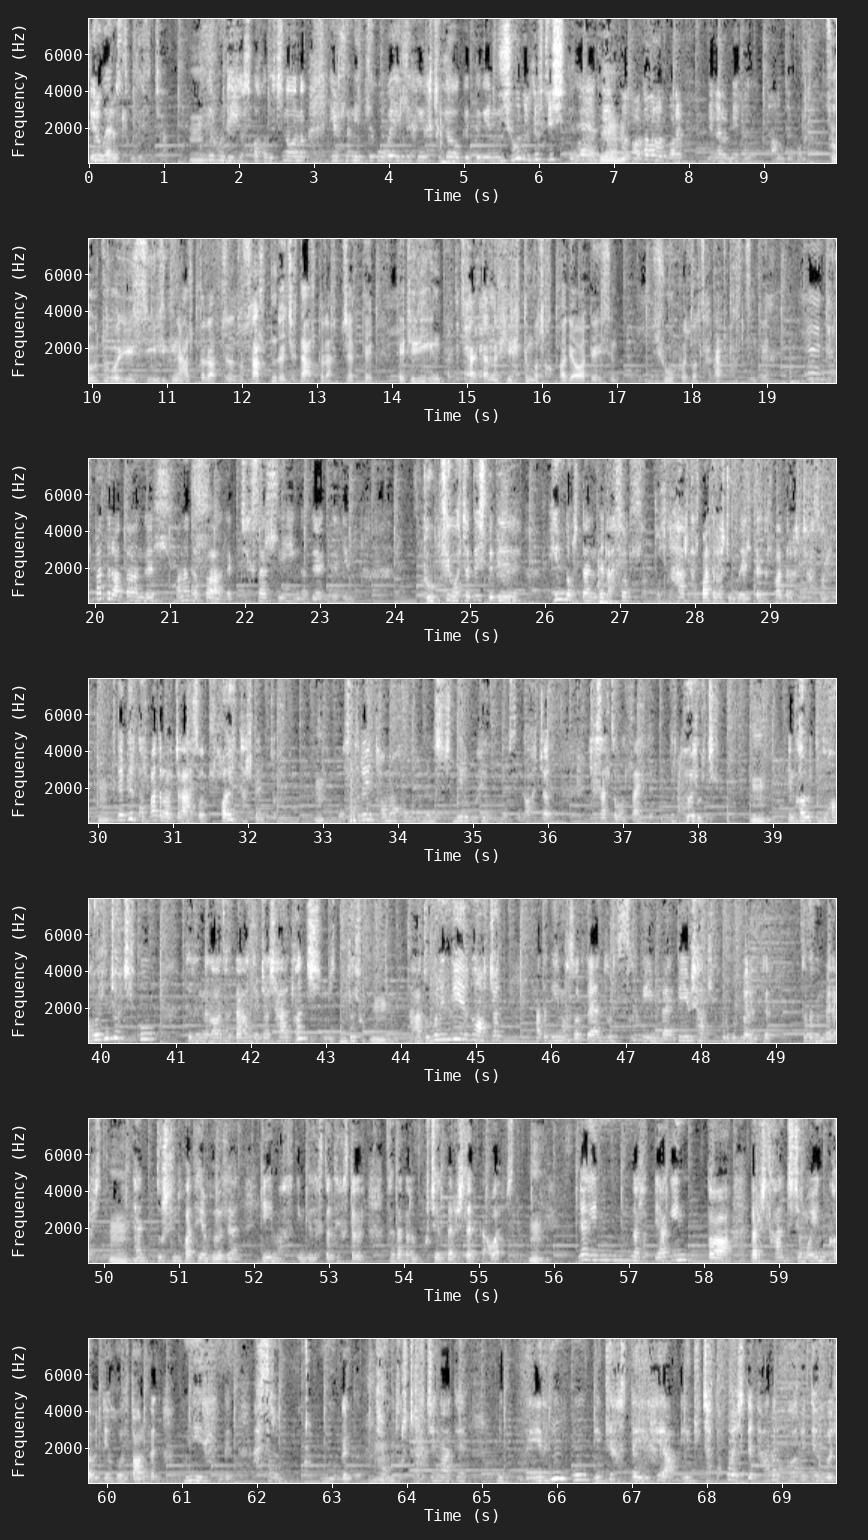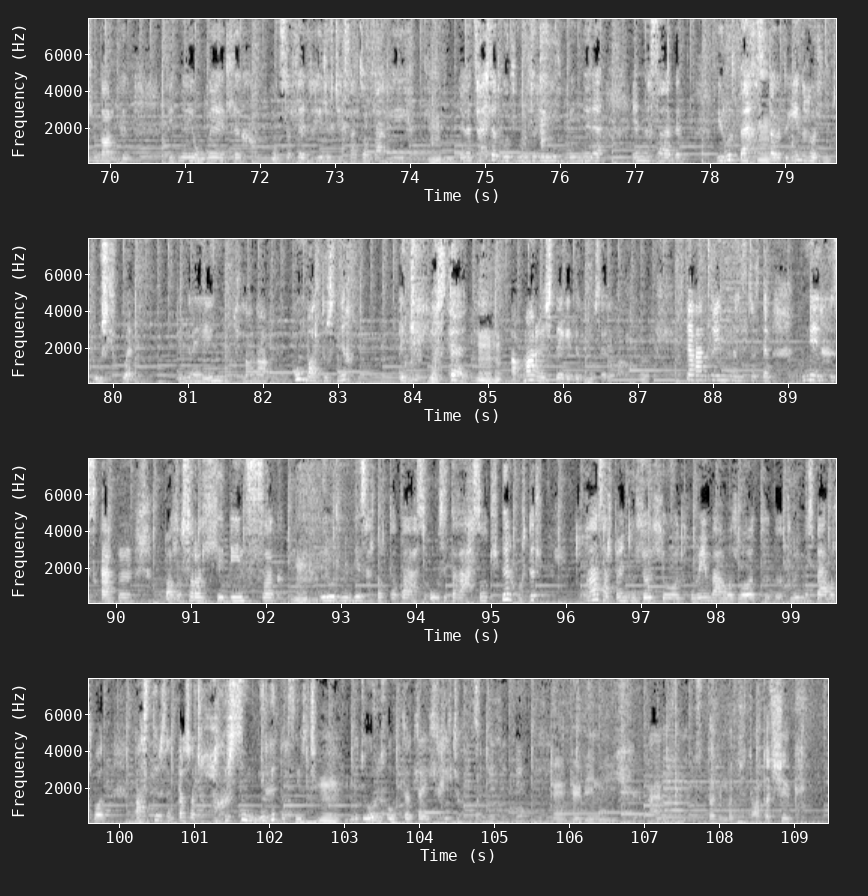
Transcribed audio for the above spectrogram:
эрүүг хариуцлага хүлээлгэж байгаа. Тэр хүн тийх ёсгүй байх. Тэр чинь нөгөө нэг хэвлэн нийтлэг үгээ хэлэх эрх чөлөө гэдэг юм шүүд үлэрч шүү дээ. Тийм одоогор бол бараг 1.5 тэрбум. Зөв зүгээр ирсэн иргэн алдар авч байгаа. Тусгаалтанд байж байхдаа алдар авчиад тий. Тэгээ тэрийг нь цагдаа нар хэрэгтэн болгох гээд яваад байсан. Шүүх бол цагаатгцсан тий. Тэгээ талбай дээр одоо ингээл манай талбай ингээд жигсаалын одоо яг ингээд юм төвцгийг болчиход байна шүү дээ тий. Хин дуртай ингээд асуудал тулгархаар талбай дээр очиж үгүй хэлдэг талбай дээр очих асуудал. Гэтэ тэр талбай дээр болж байгаа асуудал хоёр талтай гэж байна. Улс төрийн томоохон хүмүүс ч нэр бүхий хүмүүс ингээд очиод чагсаал зугууллаа гэдэг бид хууль үйлчлэхгүй. Энэ ковидын тухай хууль нь ч үйлчлэхгүй. Тэр нэг цагдаагаас тавьж байгаа шаардлага нь ч ерөөс нөлөөлөхгүй. Аа зүгээр ингийн иргэн очиод надад ийм асуудал байна, төр засагт ийм байна, би ийм шаардлага хүргүүлмээр энэ тэр цагдаа нар барь авчдаг. Танд төршлийн тухай тийм хууль байна. Ийм ингээх хэвээр тех хэвээр цагдаа нар бүчээд барьчлаад аваа авчдаг. Яг энэ бол яг энэ одоо баримтлагаанд ч юм уу энэ ковидын хууль доор ингээд хүний эрх ингээд асар ингээд том зурч гарч байна тий. Иргэн хүн эдлэх хэвээр эрхээ эдэлж чадахгүй шүү дээ. Та нар ковидын хуулийн доор ингээд бидний үгээлэх, үйлчлэл илэрхийлэх чагсаал зулаа хийх. Тэгээд цаашлаад хөдөлмөрлөх эрүүл мэндийн дээр энэ насаа гэд эрүүл байх хэрэгтэй гэдэг энэ хууль нөхд үүшлэхгүй байна. Бид нэр энэ болгоноо хүн бол төрснийх эдлэх ёстой авмаар байна штэ гэдэг хүмүүс аюу байгаа. Гэтэ ганцхан энэ хэлцүүлэлтээр хүний эрхэс гадна боловсрол, эдийн засаг, эрүүл мэндийн салбарт одоо үүсэж байгаа асуудал төр хүртэл тухайн салбарын төлөөллүүд, хувийн байгууллагууд, төрийн бас байгууллагууд бас тэр салбараас болж хохирсон иргэд бас ирж ингэж өөрийнхөө өдлөөдлөө илэрхийлж байгаа байхгүй тийм. Тэгээд энэ их амар ноцтой юм болж байна. Одоо жишээ нь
